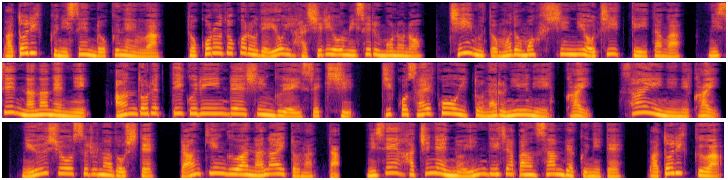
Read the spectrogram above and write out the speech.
パトリック2006年は、ところどころで良い走りを見せるものの、チームともども不振に陥っていたが、2007年にアンドレッティ・グリーンレーシングへ移籍し、自己最高位となる2位に1回、3位に2回、入賞するなどして、ランキングは7位となった。2008年のインディジャパン300にて、パトリックは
